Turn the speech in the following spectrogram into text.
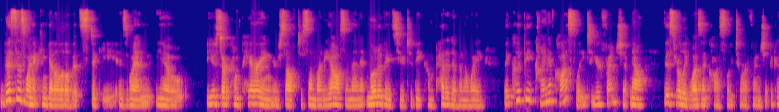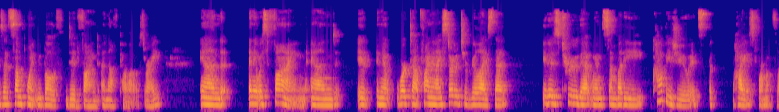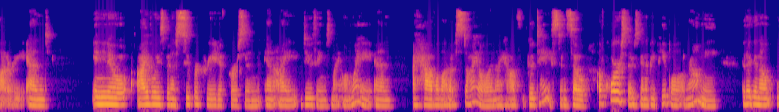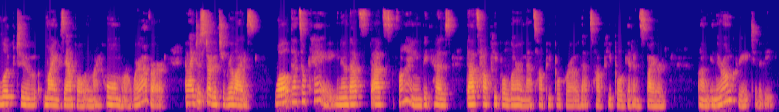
this is when it can get a little bit sticky, is when, you know, you start comparing yourself to somebody else and then it motivates you to be competitive in a way that could be kind of costly to your friendship. Now, this really wasn't costly to our friendship because at some point we both did find enough pillows, right? And and it was fine and it and it worked out fine and I started to realize that it is true that when somebody copies you, it's the highest form of flattery and and you know, I've always been a super creative person and I do things my own way and I have a lot of style and I have good taste. And so, of course, there's going to be people around me that are going to look to my example in my home or wherever. And I just started to realize, well, that's okay. You know, that's that's fine because that's how people learn. That's how people grow. That's how people get inspired um, in their own creativity.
